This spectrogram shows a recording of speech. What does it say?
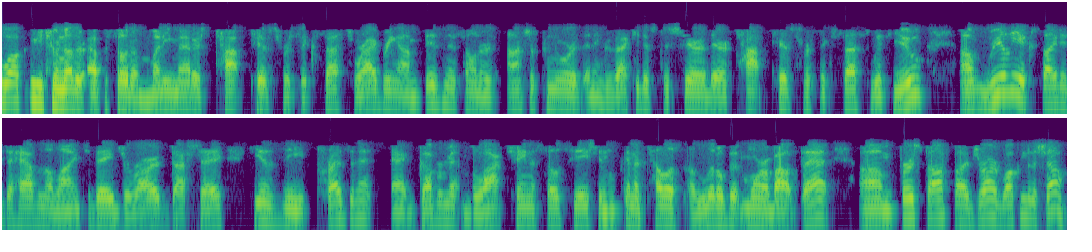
to welcome you to another episode of Money Matters Top Tips for Success, where I bring on business owners, entrepreneurs, and executives to share their top tips for success with you. I'm really excited to have on the line today Gerard Dache. He is the president at Government Blockchain Association. He's going to tell us a little bit more about that. Um, first off, uh, Gerard, welcome to the show.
